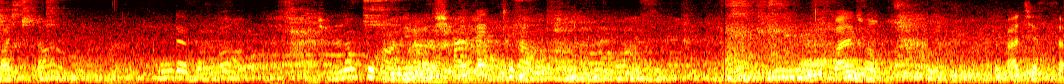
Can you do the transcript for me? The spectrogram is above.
맛있다. 근데 뭔가 젤라또가 아니라 샤베트라고. 맛있어. 맛있어.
